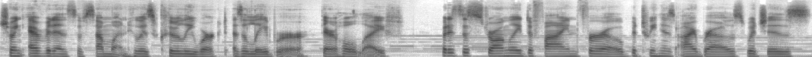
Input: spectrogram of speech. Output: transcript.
showing evidence of someone who has clearly worked as a laborer their whole life. But it's a strongly defined furrow between his eyebrows, which is,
